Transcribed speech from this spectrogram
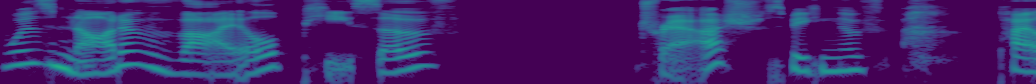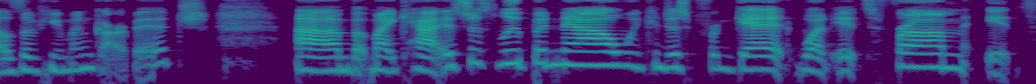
was not a vile piece of trash. Speaking of piles of human garbage. Um, but my cat is just Lupin now. We can just forget what it's from. It's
